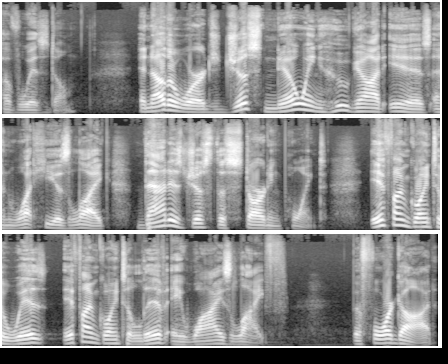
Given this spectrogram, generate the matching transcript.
of wisdom. In other words, just knowing who God is and what he is like, that is just the starting point. If I'm going to wiz- if I'm going to live a wise life before God,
